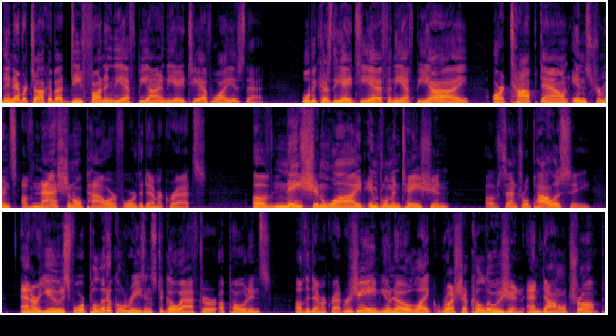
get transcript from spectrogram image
they never talk about defunding the FBI and the ATF. Why is that? Well, because the ATF and the FBI are top down instruments of national power for the Democrats of nationwide implementation of central policy and are used for political reasons to go after opponents of the Democrat regime. You know, like Russia collusion and Donald Trump.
